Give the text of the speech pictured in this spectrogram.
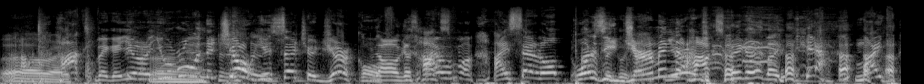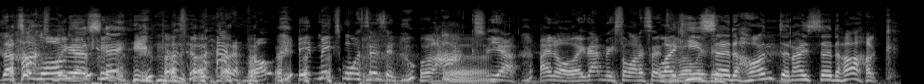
All right. Hawk's bigger. You you ruined the joke. You're such a jerk off. No, 'cause Hawk's- I, I set it up. What is he. German? You're- Hawk's bigger. Like Yeah, Mike. that's a long bigger. ass name. Doesn't matter, bro. It makes more sense than well, Hawks. yeah, I know. Like that makes a lot of sense. Like he said Hunt and I said Hawk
